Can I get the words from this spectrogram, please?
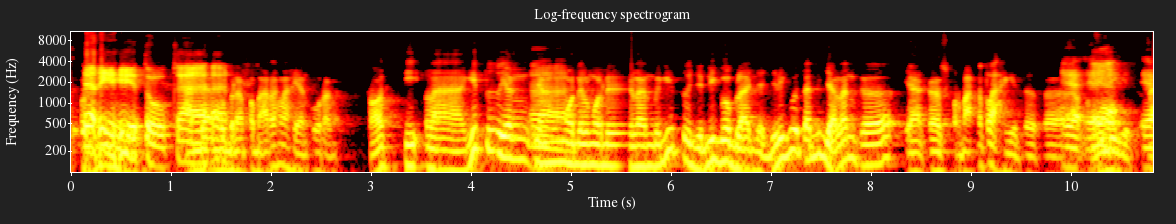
pergi itu ada kan. beberapa barang lah yang kurang roti lah gitu yang yang Ah. model-modelan begitu. Jadi gue belanja. Jadi gue tadi jalan ke ya ke supermarket lah gitu ke Iya, Aldi iya, gitu. iya,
